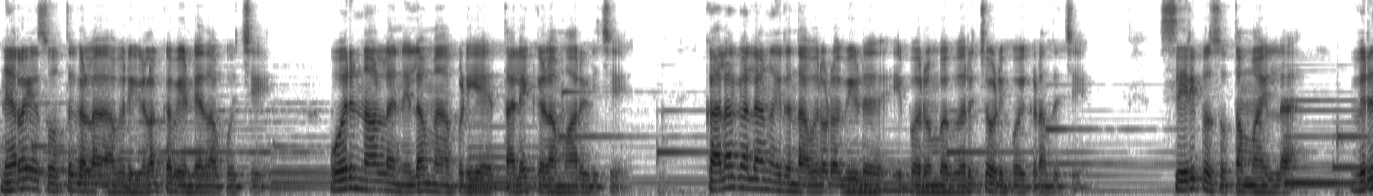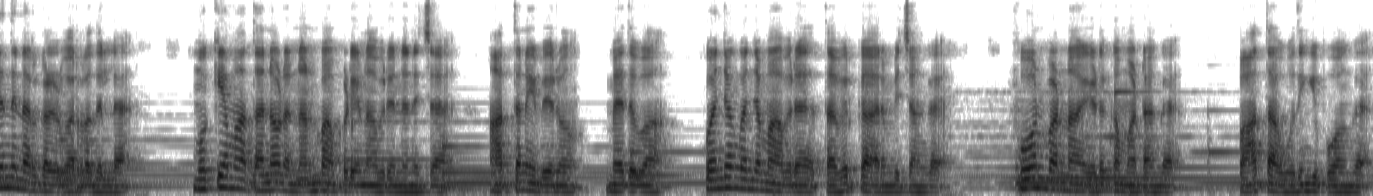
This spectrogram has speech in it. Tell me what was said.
நிறைய சொத்துக்களை அவர் இழக்க வேண்டியதா போச்சு. ஒரு நாள்ல நிலைமை அப்படியே தலைக்கீழ மாறிடுச்சு. கலகலன்னு இருந்த அவரோட வீடு இப்போ ரொம்ப வெறிச்சோடி போய் கிடந்துச்சு. சிரிப்பு சுத்தமா இல்லை. விருந்தினர்கள் வர்றதில்ல. முக்கியமாக தன்னோட நண்பன் அப்படின்னு அவர் நினைச்ச அத்தனை பேரும் மெதுவாக கொஞ்சம் கொஞ்சமாக அவரை தவிர்க்க ஆரம்பிச்சாங்க. ஃபோன் பண்ணால் எடுக்க மாட்டாங்க. பார்த்தா ஒதுங்கி போவாங்க.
